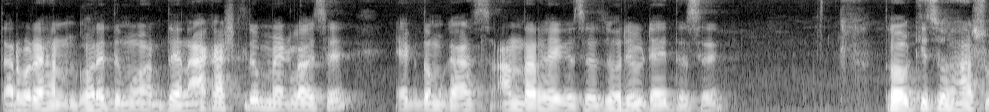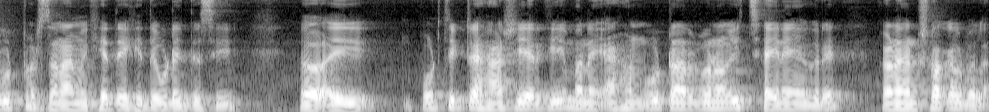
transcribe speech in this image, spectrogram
তারপরে এখন ঘরে দিব আর দেন আকাশ কিরম মেঘলা হয়েছে একদম গাছ আন্ধার হয়ে গেছে ঝরি উঠাইতেছে। তো কিছু হাঁস উঠ পারছে না আমি খেতে খেতে উঠাইতেছি তো এই প্রত্যেকটা হাঁসি আর কি মানে এখন উঠার কোনো ইচ্ছাই নেই করে কারণ এখন সকালবেলা।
